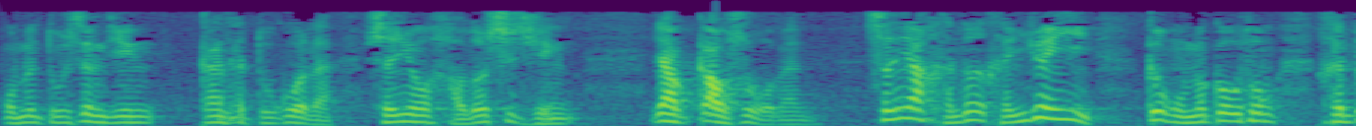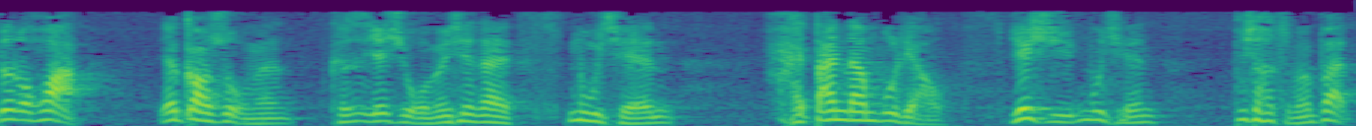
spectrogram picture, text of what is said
我们读圣经刚才读过的，神有好多事情要告诉我们，神要很多很愿意跟我们沟通，很多的话要告诉我们。可是也许我们现在目前还担当不了，也许目前不知道怎么办。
